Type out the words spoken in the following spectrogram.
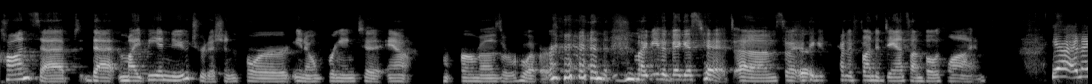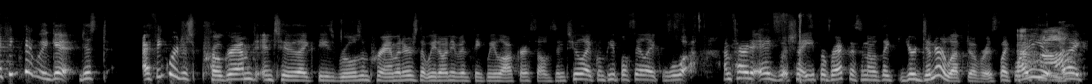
concept that might be a new tradition for you know bringing to aunt Irma's or whoever, and might be the biggest hit. Um, so I think it's kind of fun to dance on both lines. Yeah, and I think that we get just I think we're just programmed into like these rules and parameters that we don't even think we lock ourselves into. Like when people say like, "Well, I'm tired of eggs. What should I eat for breakfast?" and I was like, "Your dinner leftovers." Like, why uh-huh. do you uh-huh. like?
